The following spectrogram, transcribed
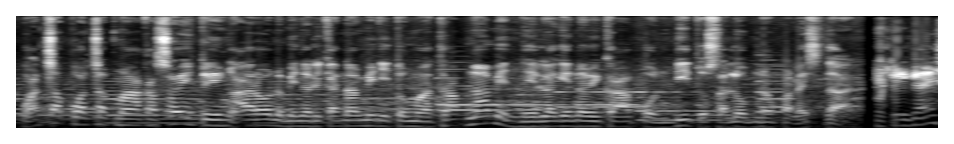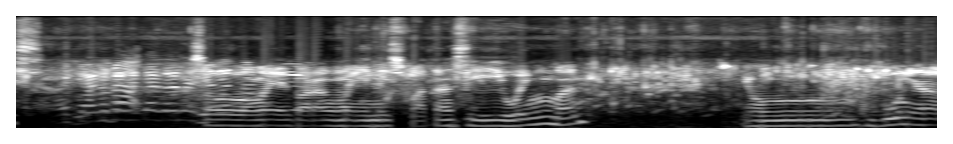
What's up, what's up mga kasoy? Ito yung araw na binalikan namin itong mga trap namin. Nilagyan namin kahapon dito sa loob ng palaisdaan. Okay guys. So ngayon parang may nispatan si Wingman. Yung bunyi na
